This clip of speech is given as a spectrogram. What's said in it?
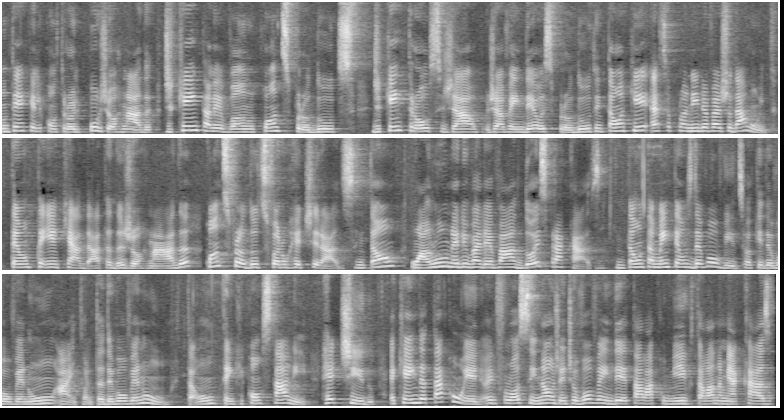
Não tem aquele controle por jornada de quem está levando quantos produtos, de quem trouxe já, já vendeu esse produto. Então aqui essa planilha vai ajudar muito. Então tem aqui a data da jornada, quantos produtos foram retirados. Então o aluno ele vai levar dois para casa. Então também tem os devolvidos. Só que devolvendo um, ah, então ele está devolvendo um. Então tem que constar está ali, retido, é que ainda está com ele. Ele falou assim: não, gente, eu vou vender, tá lá comigo, tá lá na minha casa,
